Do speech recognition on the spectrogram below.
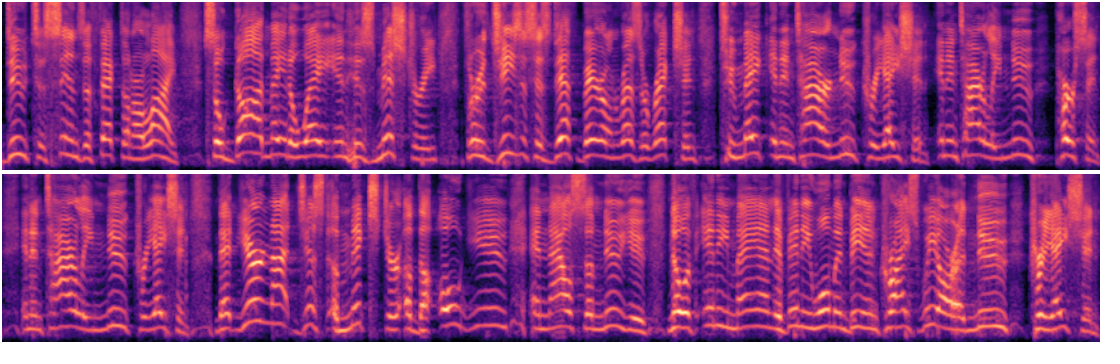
due to sin's effect on our life. So God made a way in his mystery through Jesus' death, burial, and resurrection to make an entire new creation, an entirely new person, an entirely new creation. That you're not just a mixture of the old you and now some new you. No, if any man, if any woman be in Christ, we are a new creation.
